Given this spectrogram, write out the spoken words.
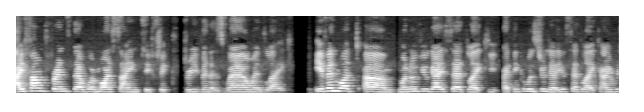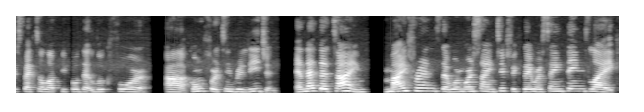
I found friends that were more scientific driven as well, and like even what um, one of you guys said, like I think it was Julia, you said like I respect a lot people that look for uh, comfort in religion, and at that time, my friends that were more scientific, they were saying things like.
